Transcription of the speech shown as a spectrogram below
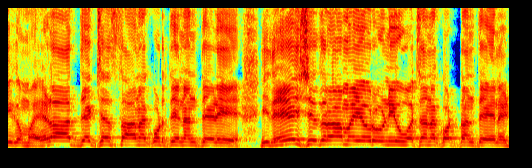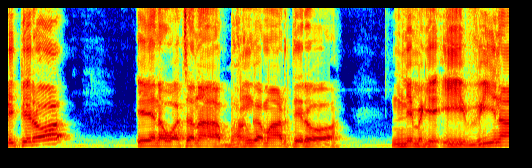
ಈಗ ಮಹಿಳಾ ಅಧ್ಯಕ್ಷ ಸ್ಥಾನ ಕೊಡ್ತೀನಿ ಅಂತೇಳಿ ಇದೇ ಸಿದ್ದರಾಮಯ್ಯವರು ನೀವು ವಚನ ಕೊಟ್ಟಂತೆ ನಡೀತಿರೋ ಏನು ವಚನ ಭಂಗ ಮಾಡ್ತಿರೋ, ನಿಮಗೆ ಈ ವೀಣಾ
